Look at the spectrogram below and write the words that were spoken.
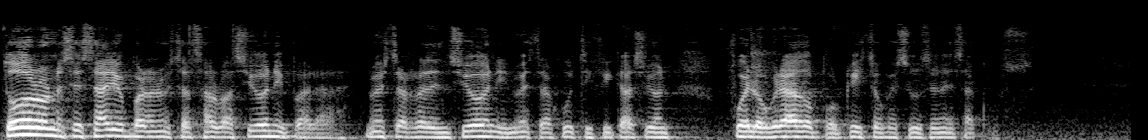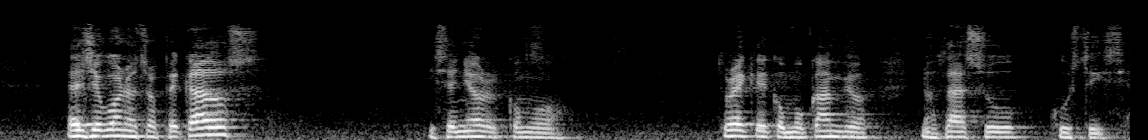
todo lo necesario para nuestra salvación y para nuestra redención y nuestra justificación fue logrado por Cristo Jesús en esa cruz. Él llevó nuestros pecados y Señor, como trueque, como cambio, nos da su justicia,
